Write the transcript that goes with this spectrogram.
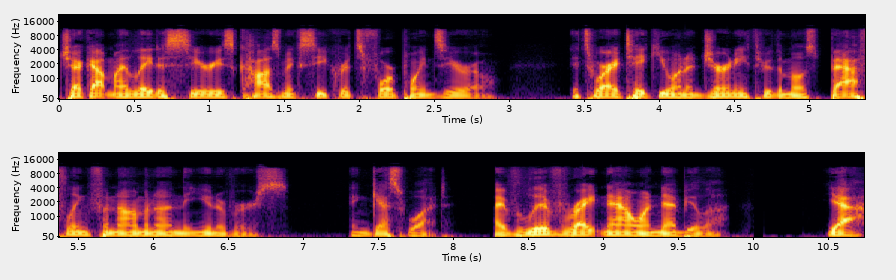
Check out my latest series, Cosmic Secrets 4.0. It's where I take you on a journey through the most baffling phenomena in the universe. And guess what? I've live right now on Nebula. Yeah,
